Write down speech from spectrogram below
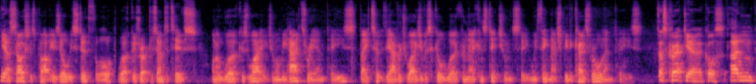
Yeah. the Socialist Party has always stood for workers' representatives on a worker's wage. And when we had three MPs, they took the average wage of a skilled worker in their constituency. And we think that should be the case for all MPs. That's correct, yeah, of course. And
